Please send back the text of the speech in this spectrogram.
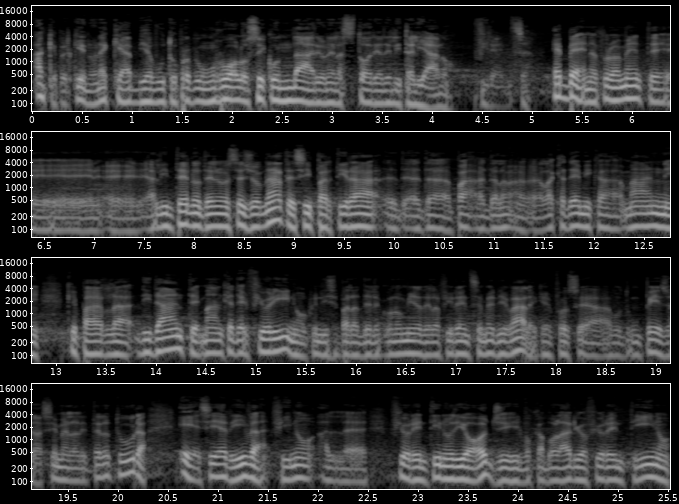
Anche perché non è che abbia avuto proprio un ruolo secondario nella storia dell'italiano, Firenze. E beh, naturalmente eh, all'interno delle nostre giornate si partirà eh, da, da, dall'accademica Manni che parla di Dante, ma anche del Fiorino, quindi si parla dell'economia della Firenze medievale che forse ha avuto un peso assieme alla letteratura e si arriva fino al fiorentino di oggi, il vocabolario fiorentino,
